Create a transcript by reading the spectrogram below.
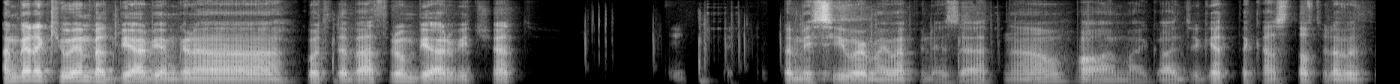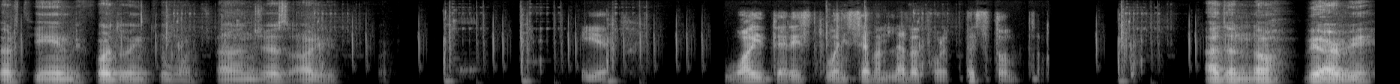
I'm gonna QM, but BRB, I'm gonna go to the bathroom. BRB chat. Let me see where my weapon is at now. Oh my god, to get the Kastov to level 13 before doing two more challenges. Are you? Yeah. Why there is 27 level for a pistol? I don't know. BRB.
